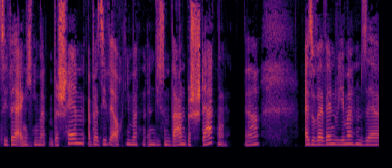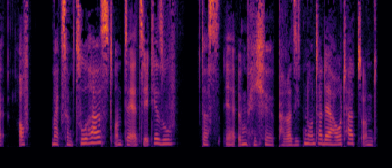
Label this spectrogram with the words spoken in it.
sie will eigentlich niemanden beschämen, aber sie will auch niemanden in diesem Wahn bestärken. Ja. Also, weil wenn du jemanden sehr aufmerksam zuhörst und der erzählt dir so, dass er irgendwelche Parasiten unter der Haut hat und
